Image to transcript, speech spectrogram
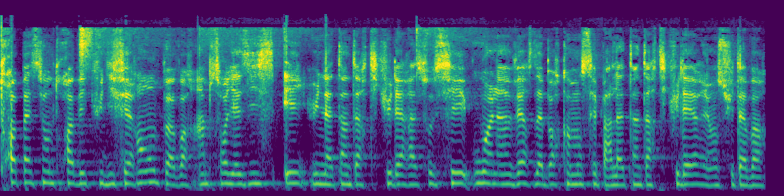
trois patientes, trois vécus différents, on peut avoir un psoriasis et une atteinte articulaire associée, ou à l'inverse, d'abord commencer par l'atteinte articulaire et ensuite avoir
